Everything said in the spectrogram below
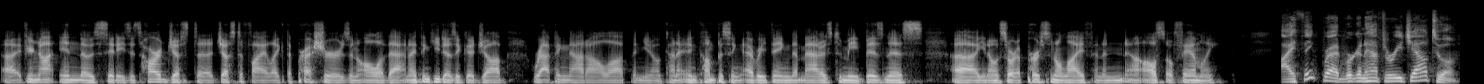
uh, if you're not in those cities, it's hard just to justify like the pressures and all of that. And I think he does a good job wrapping that all up and you know kind of encompassing everything that matters to me, business, uh, you know, sort of personal life, and then also family. I think Brad, we're going to have to reach out to him.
